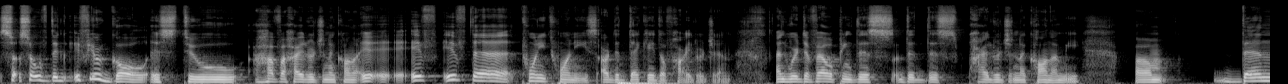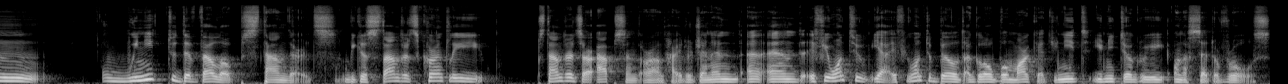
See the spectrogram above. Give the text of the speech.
So, so if the if your goal is to have a hydrogen economy, if if the 2020s are the decade of hydrogen, and we're developing this this hydrogen economy, um, then we need to develop standards because standards currently standards are absent around hydrogen. And, and if you want to yeah if you want to build a global market you need you need to agree on a set of rules.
